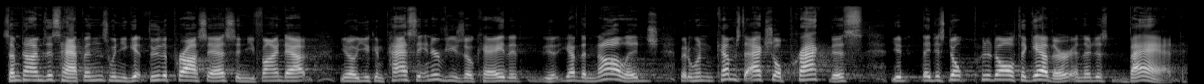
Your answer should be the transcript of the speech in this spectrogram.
Sometimes this happens when you get through the process and you find out, you know, you can pass the interviews okay, that you have the knowledge, but when it comes to actual practice, you, they just don't put it all together and they're just bad.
